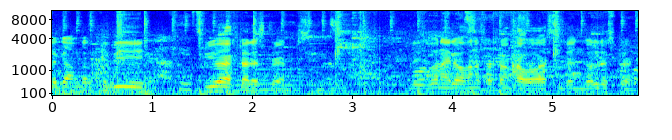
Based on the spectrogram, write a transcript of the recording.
লেগে আমার খুবই প্রিয় একটা রেস্টুরেন্ট লিসবন আইলে ওখানে সবসময় খাওয়া আছে বেঙ্গল রেস্টুরেন্ট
